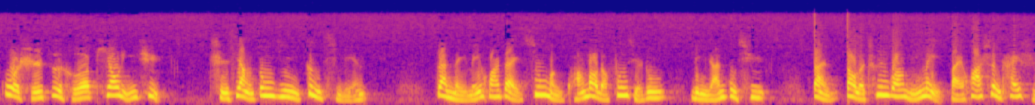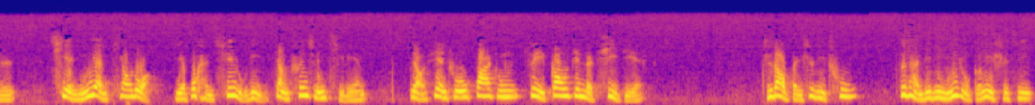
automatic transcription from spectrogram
过时自和飘零去，齿向东京更乞怜。”赞美梅花在凶猛狂暴的风雪中凛然不屈，但到了春光明媚、百花盛开时，却宁愿飘落，也不肯屈辱地向春神乞怜，表现出花中最高坚的气节。直到本世纪初，资产阶级民主革命时期，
